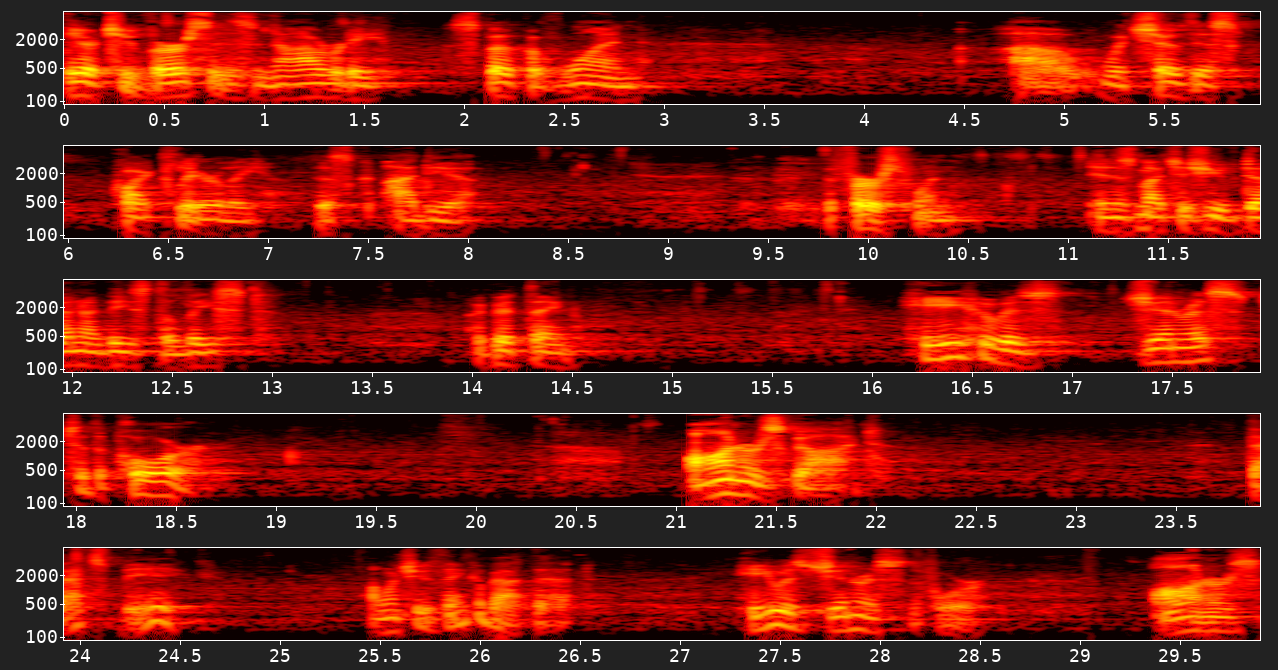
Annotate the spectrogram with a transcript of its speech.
There are two verses, and I already spoke of one, uh, which show this quite clearly this idea. The first one, inasmuch as you've done of these the least, a good thing. He who is generous to the poor, honors God. That's big. I want you to think about that. He was generous to the poor, honors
